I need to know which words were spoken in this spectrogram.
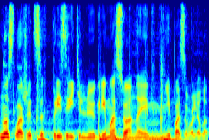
но сложиться в презрительную гримасу она им не позволила.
